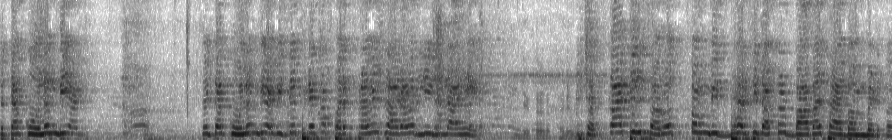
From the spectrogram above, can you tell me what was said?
तर त्या कोलंबिया तर त्या कोलंबिया विद्यापीठाच्या पर- प्रवेशद्वारावर लिहिलेलं आहे शतकातील सर्वोत्तम विद्यार्थी डॉक्टर बाबासाहेब आंबेडकर.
